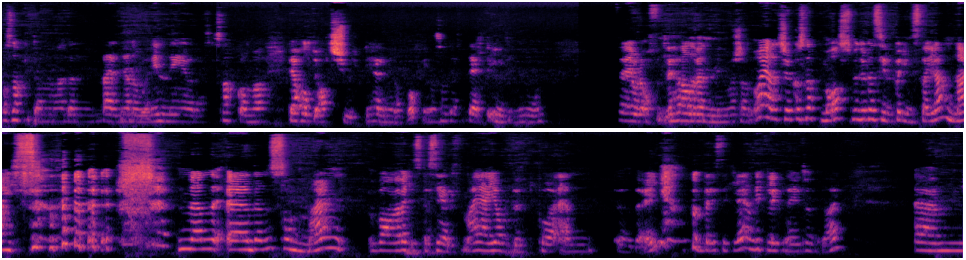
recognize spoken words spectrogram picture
og snakket om den verden jeg nå går inn i, og det jeg skal snakke om. Og jeg holdt jo alt skjult i hele min oppvåkning. og sånt. Jeg delte ingenting med noen. Jeg gjorde det offentlig. Alle vennene mine var sånn 'Å, jeg hadde ikke å snakke med oss, men du kan si det på Instagram.' Nice! men eh, den sommeren var veldig spesiell for meg. Jeg jobbet på en øde øy, basically. En bitte liten øy i Trøndelag. Um,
